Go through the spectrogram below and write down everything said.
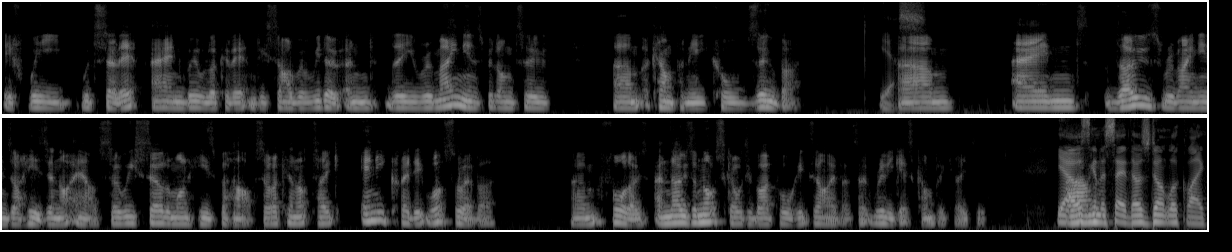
if we would sell it, and we'll look at it and decide whether we do. And the Romanians belong to um, a company called Zuba, yes. um, and those Romanians are his and not ours. So we sell them on his behalf. So I cannot take any credit whatsoever um, for those, and those are not sculpted by Paul Hicks either. So it really gets complicated. yeah, I was um, going to say those don't look like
